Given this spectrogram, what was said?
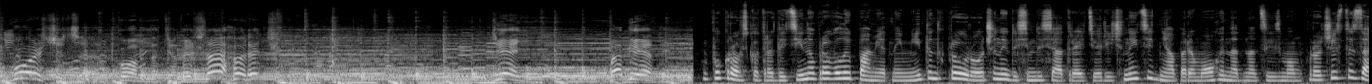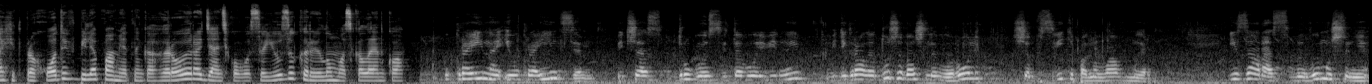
уборщица в комнате. Пришла, говорит, день победы. У Покровську традиційно провели пам'ятний мітинг, приурочений до 73-ї річниці Дня перемоги над нацизмом. Урочистий захід проходив біля пам'ятника Герою Радянського Союзу Кирилу Москаленко. Україна і українці під час Другої світової війни відіграли дуже важливу роль, щоб в світі панував мир. І зараз ви вимушені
